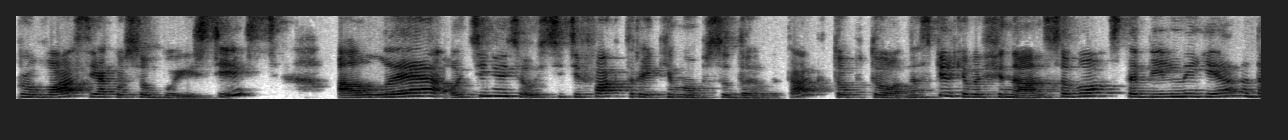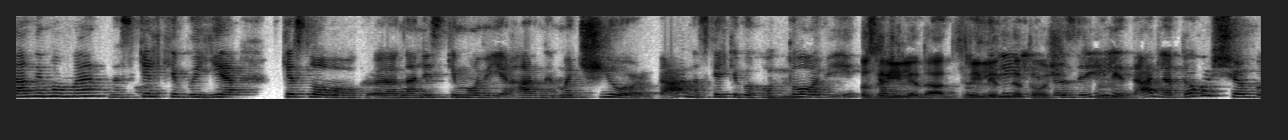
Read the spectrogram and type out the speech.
про вас як особистість, але оцінюються усі ті фактори, які ми обсудили. Так, Тобто, наскільки ви фінансово стабільний є на даний момент, наскільки ви є таке слово е, на англійській мові є гарне mature, да? наскільки ви готові Дозрілі, тобто, да, дозрілі для того, щоб- дозрілі, да, для того, щоб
